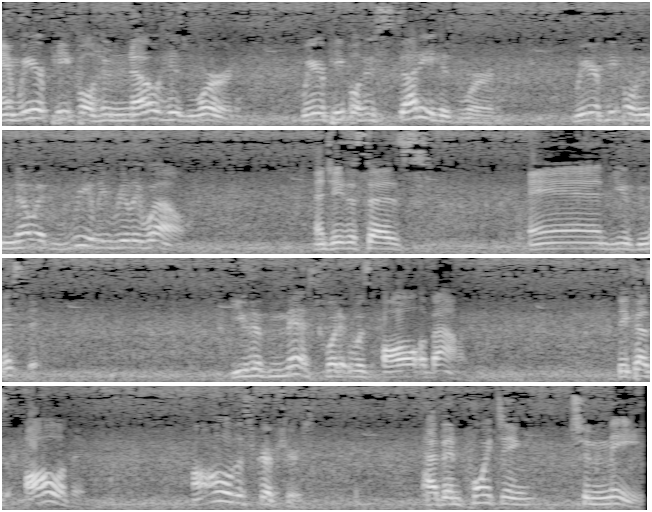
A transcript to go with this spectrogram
And we are people who know His Word. We are people who study His Word. We are people who know it really, really well. And Jesus says, and you've missed it. You have missed what it was all about. Because all of it, all of the scriptures, have been pointing to me,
